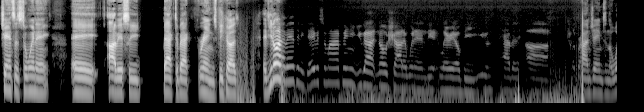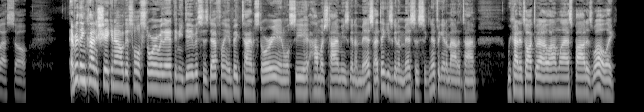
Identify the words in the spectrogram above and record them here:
chances to winning a obviously back-to-back rings because if you don't have Anthony Davis, in my opinion, you got no shot at winning the Larry O'B. You have uh, LeBron James in the West. So everything kind of shaken out with this whole story with Anthony Davis is definitely a big time story, and we'll see how much time he's going to miss. I think he's going to miss a significant amount of time. We kind of talked about it on last pod as well, like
